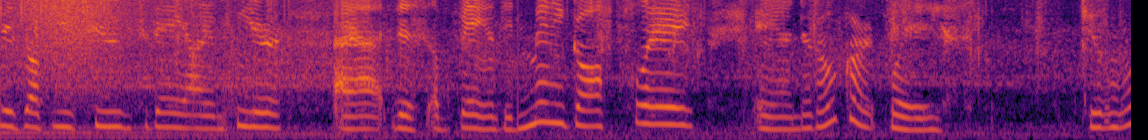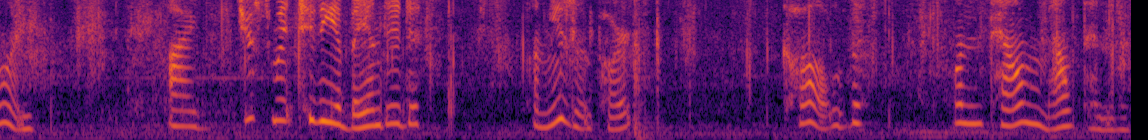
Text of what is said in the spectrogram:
What is up YouTube? Today I am here at this abandoned mini golf place and a go-kart place. Two in one. I just went to the abandoned amusement park called Funtown Mountain.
